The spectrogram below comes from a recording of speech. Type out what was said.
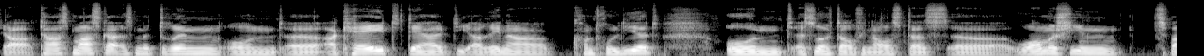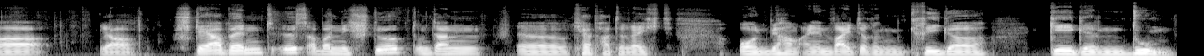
ja, Taskmaster ist mit drin und äh, Arcade, der halt die Arena kontrolliert. Und es läuft darauf hinaus, dass äh, War Machine zwar ja sterbend ist, aber nicht stirbt. Und dann, äh, Cap hatte recht. Und wir haben einen weiteren Krieger gegen Doom.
